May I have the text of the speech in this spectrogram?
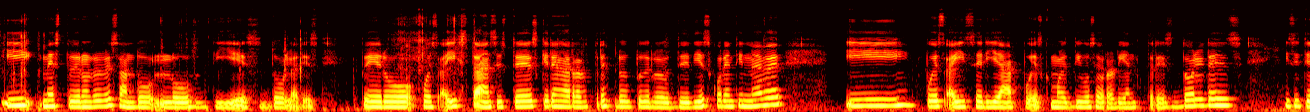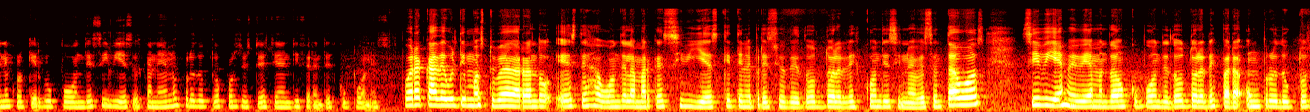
y me estuvieron regresando los 10 dólares. Pero pues ahí están. Si ustedes quieren agarrar tres productos de los de 10.49 y pues ahí sería, pues como les digo, se ahorrarían 3 dólares. Y si tienen cualquier cupón de CVS, escanean los productos por si ustedes tienen diferentes cupones. Por acá de último estuve agarrando este jabón de la marca CVS que tiene precio de 2 dólares con 19 centavos. CVS me había mandado un cupón de 2 dólares para un producto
